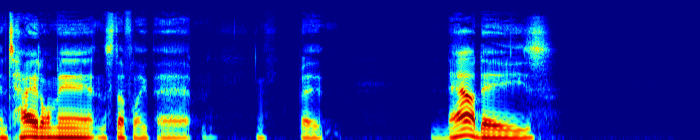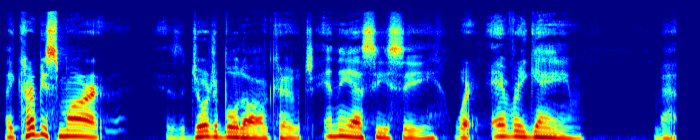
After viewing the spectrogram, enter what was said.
entitlement and stuff like that. But nowadays, like Kirby Smart is the Georgia Bulldog coach in the SEC, where every game matters.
